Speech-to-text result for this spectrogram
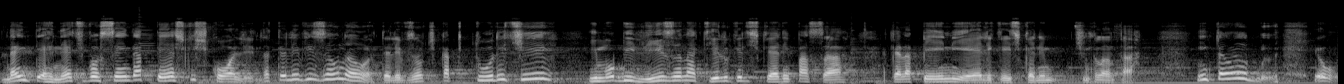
na internet você ainda pesca e escolhe. Na televisão, não. A televisão te captura e te imobiliza naquilo que eles querem passar, aquela PNL que eles querem te implantar. Então, eu, eu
